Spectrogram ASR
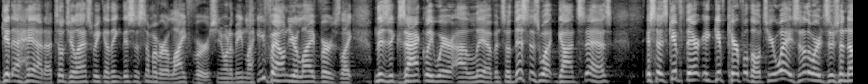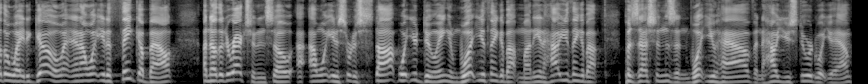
get ahead. I told you last week, I think this is some of our life verse. You know what I mean? Like you found your life verse. Like this is exactly where I live. And so this is what God says. It says, give, there, give careful thought to your ways. In other words, there's another way to go. And I want you to think about another direction. And so I want you to sort of stop what you're doing and what you think about money and how you think about possessions and what you have and how you steward what you have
